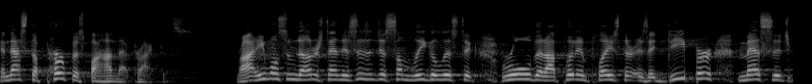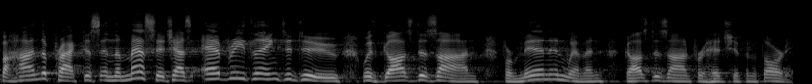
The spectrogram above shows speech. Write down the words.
and that's the purpose behind that practice right? He wants them to understand this isn't just some legalistic rule that I put in place. There is a deeper message behind the practice, and the message has everything to do with God's design for men and women, God's design for headship and authority.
